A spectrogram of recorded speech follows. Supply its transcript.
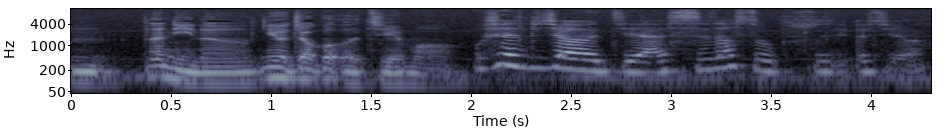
嗯，那你呢？你有教过儿街吗？我现在就教儿街啊，十到十五岁儿街啊。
